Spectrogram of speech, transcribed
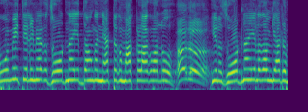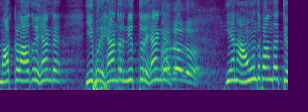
ಭೂಮಿ ತಲೆ ಮ್ಯಾಗ ಜೋಡ್ನ ಇದ್ದವಂಗ ನೆಟ್ಟಗ ಮಕ್ಕಳಾಗವಲ್ಲು ಹೌದು. ಇನ್ನು ಜೋಡ್ನ ಇಲ್ಲದವಂಗ ಎರಡು ಮಕ್ಕಳು ಅದು ಹೆಂಗ? ಇಬ್ರು ಹೆಂಡ್ರ ನಿತ್ರ ಹೆಂಗ? ಏನ್ ಏನು ಅವಂದು ಬಂದತ್ಯೋ?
